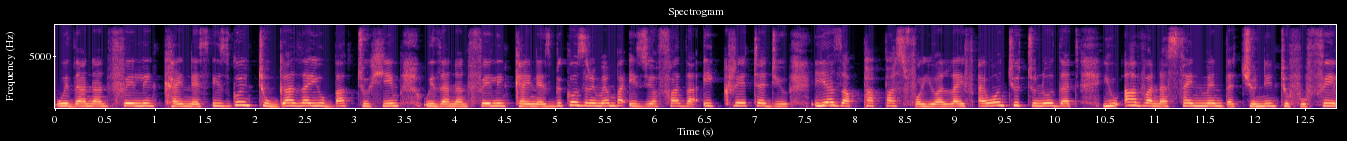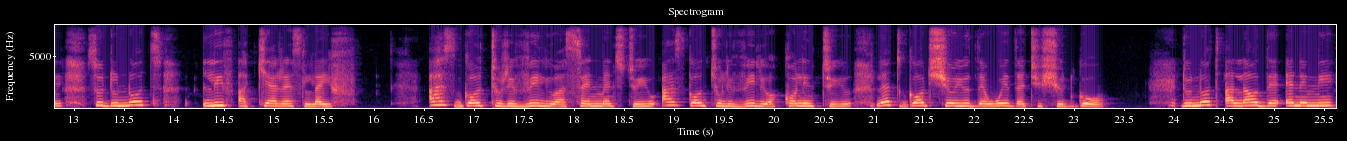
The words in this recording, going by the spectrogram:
with an unfailing kindness. He's going to gather you back to him with an unfailing kindness. Because remember, he's your father. He created you. He has a purpose for your life. I want you to know that you have an assignment that you need to fulfill. So do not live a careless life. Ask God to reveal your assignment to you. Ask God to reveal your calling to you. Let God show you the way that you should go. Do not allow the enemy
